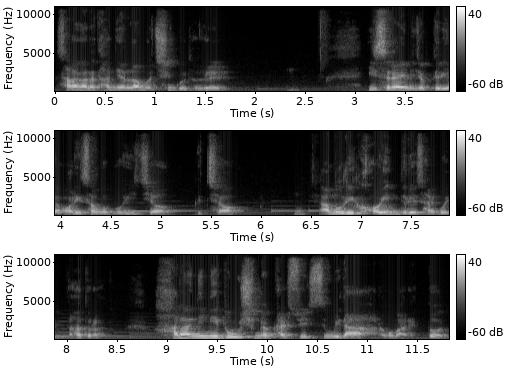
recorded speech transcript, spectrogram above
사랑하는 다니엘 나무 친구들, 음? 이스라엘 민족들이 어리석어 보이죠? 그쵸? 음? 아무리 거인들이 살고 있다 하더라도 하나님이 도우시면 갈 수 있습니다 라고 말했던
